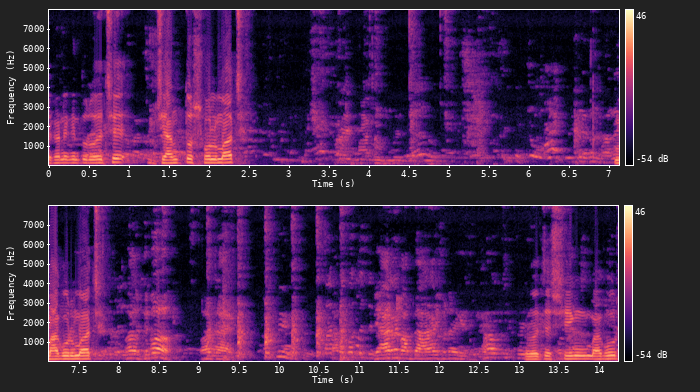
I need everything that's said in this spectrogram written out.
এখানে কিন্তু রয়েছে জ্যান্ত শোল মাছ, মাগুর মাছ। রয়েছে শিং, মাগুর,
